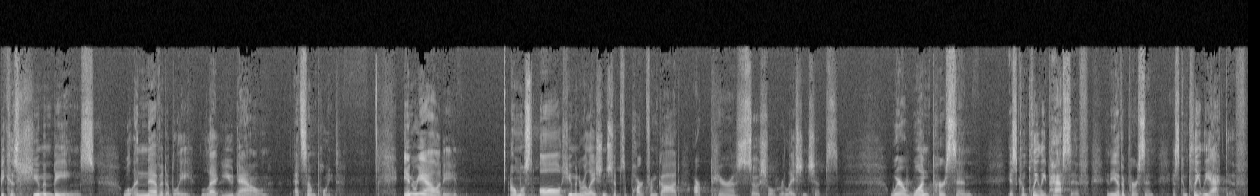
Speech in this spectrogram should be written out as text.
Because human beings will inevitably let you down at some point. In reality, almost all human relationships apart from God are parasocial relationships where one person is completely passive and the other person is completely active.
